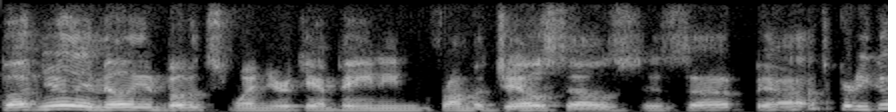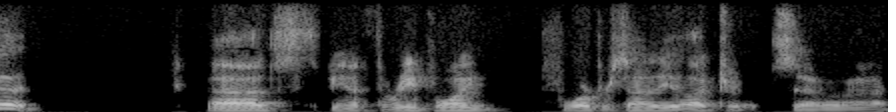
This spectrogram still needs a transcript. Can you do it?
but nearly a million votes when you're campaigning from a jail cell is, uh, yeah, that's pretty good. Uh, it's you know 3.4 percent of the electorate. So,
